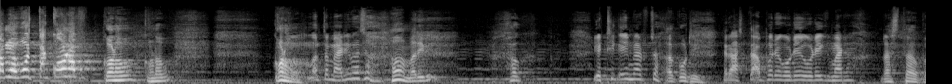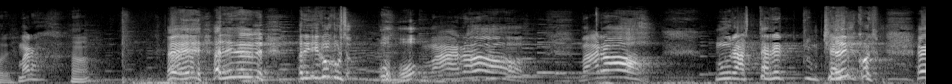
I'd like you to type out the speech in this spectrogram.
ତମ ଅବସ୍ଥା କ'ଣ କ'ଣ ହବ କ'ଣ ହବ କ'ଣ ହବ ମତେ ମାରିବ ତ ହଁ ମାରିବି ହଉ ଏଠି କାହିଁ ମାରୁଛ ଆଉ କୋଉଠି ରାସ୍ତା ଉପରେ ଗୋଡ଼େଇ ଗୋଡ଼େଇକି ମାର ରାସ୍ତା ଉପରେ ମାର ହଁ ଆରେ ଆରେ ଏ କ'ଣ କରୁଛ ଓହୋ ମାର ମାର ମୁଁ ରାସ୍ତାରେ ଏ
